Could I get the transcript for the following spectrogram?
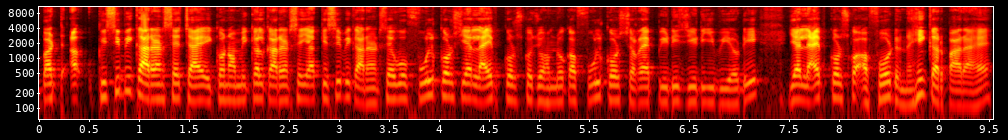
बट किसी भी कारण से, चाहे इकोनॉमिकल कारण से या किसी भी कारण से, वो फुल कोर्स या लाइव कोर्स को जो हम लोग का फुल कोर्स चल रहा है पी डी जी डी या लाइव कोर्स को अफोर्ड नहीं कर पा रहा है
